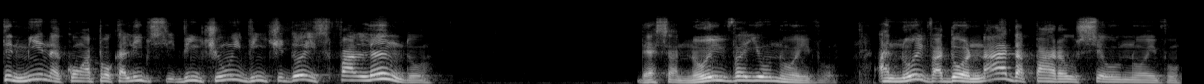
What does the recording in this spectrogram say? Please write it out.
termina com Apocalipse 21 e 22, falando dessa noiva e o noivo. A noiva adornada para o seu noivo.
